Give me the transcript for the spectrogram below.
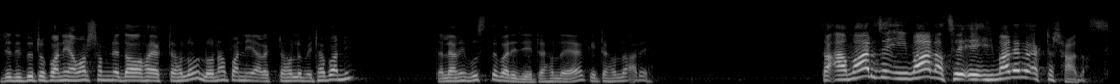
যদি দুটো পানি আমার সামনে দেওয়া হয়, একটা হলো লোনা পানি আর একটা হলো মিঠা পানি, তাহলে আমি বুঝতে পারি যে এটা হলো এক, এটা হলো আরে তা আমার যে ইমান আছে এই ইমানেরও একটা স্বাদ আছে।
